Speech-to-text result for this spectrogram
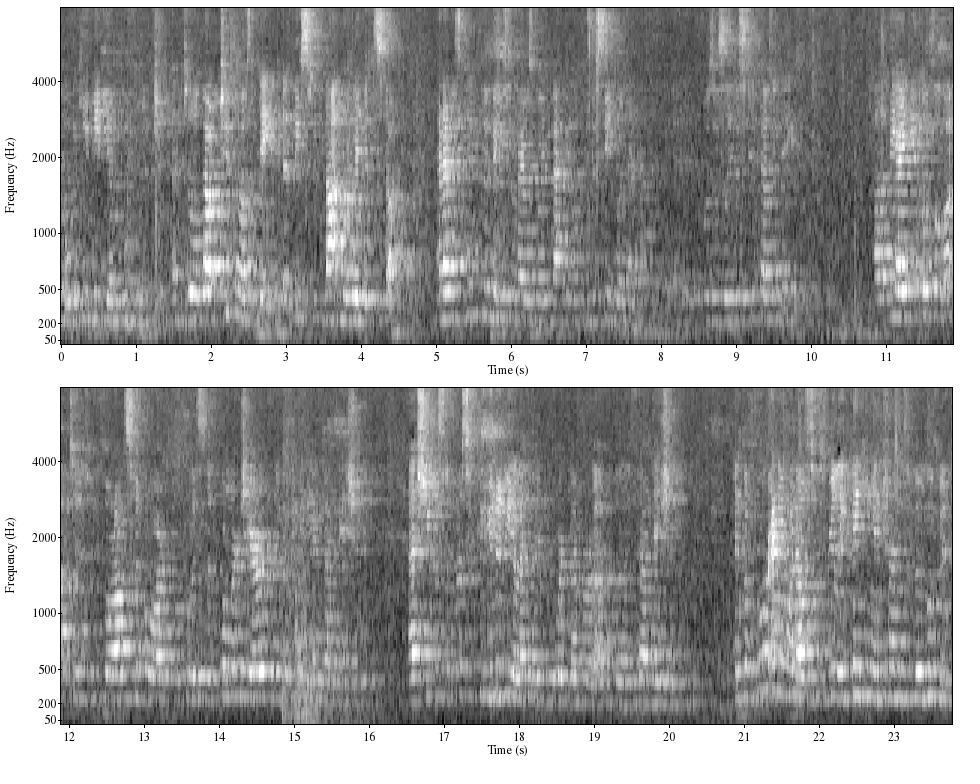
the Wikimedia movement until about 2008, at least not in a way that stuck. And I was kind of amazed when I was going back and looking to see when that happened. It was as late as 2008. Uh, the idea owes a lot to Florence Devouard, who is the former chair of the Wikimedia Foundation. Uh, she was the first community-elected board member of the foundation. And before anyone else was really thinking in terms of the movement,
